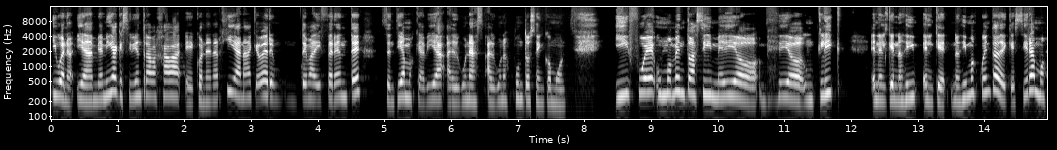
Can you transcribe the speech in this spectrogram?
Y bueno, y a mi amiga que si bien trabajaba eh, con energía, nada que ver, un tema diferente, sentíamos que había algunas, algunos puntos en común. Y fue un momento así medio, medio un clic en el que nos, en el que nos dimos cuenta de que si éramos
